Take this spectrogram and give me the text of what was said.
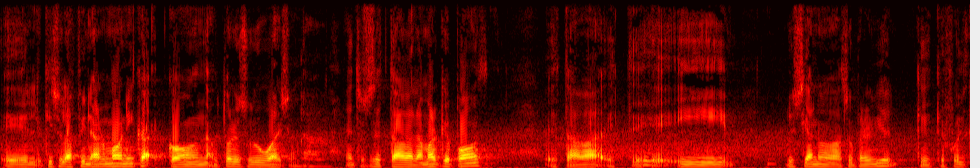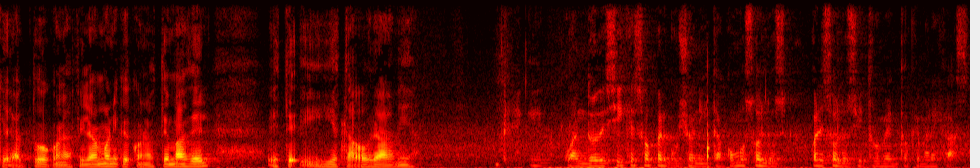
que hizo la Filarmónica con autores uruguayos. Ah. Entonces estaba la Marque Pons, estaba este, y Luciano Superviel, que, que, fue el que actuó con la Filarmónica y con los temas de él, este, y esta obra mía. Cuando decís que sos percusionista, ¿cómo son los, ¿cuáles son los instrumentos que manejas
